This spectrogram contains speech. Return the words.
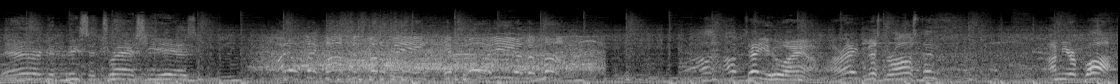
the arrogant piece of trash he is. I don't think Austin's going to be employee of the month. I'll, I'll tell you who I am, all right, Mr. Austin? I'm your boss.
